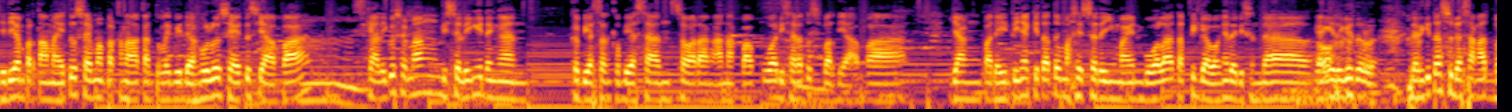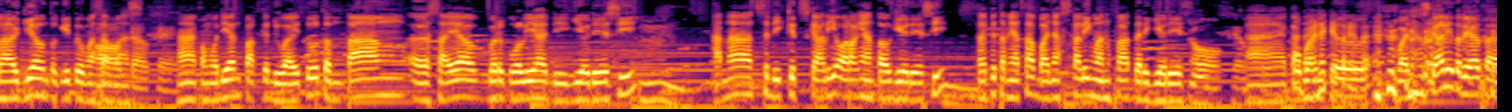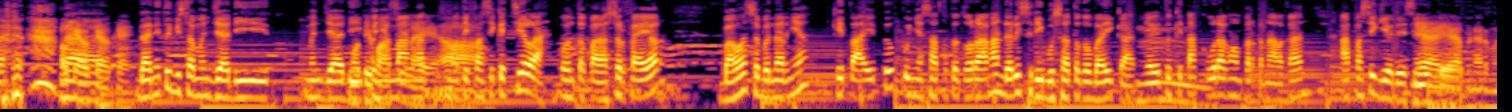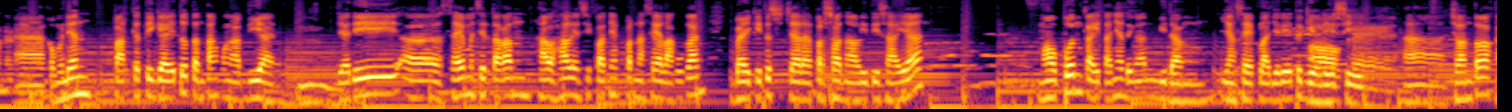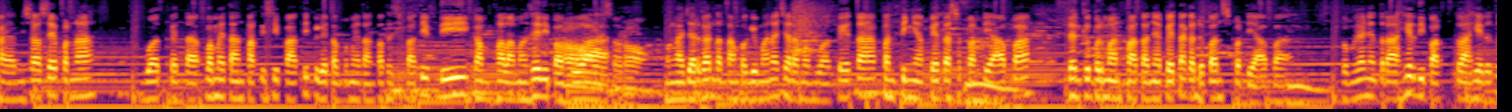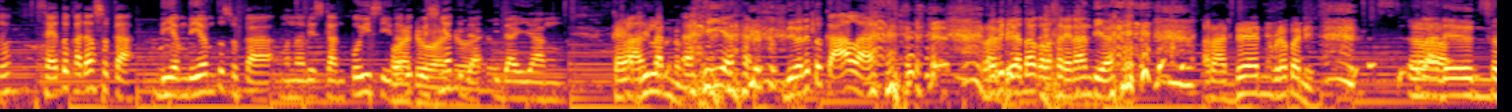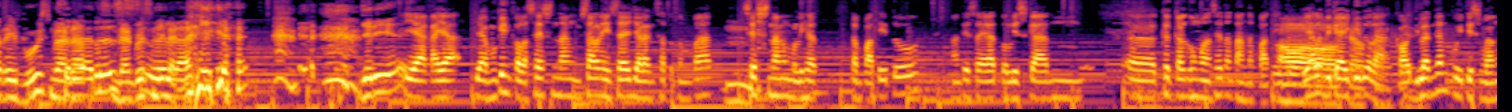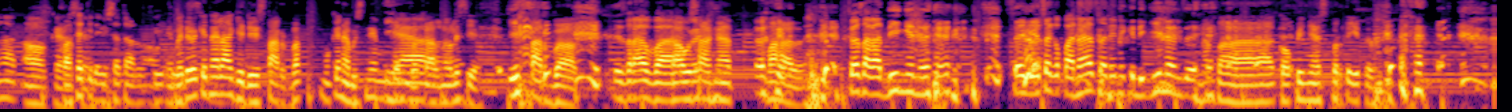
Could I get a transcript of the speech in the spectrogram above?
Jadi yang pertama itu saya memperkenalkan terlebih dahulu saya itu siapa. Hmm. Sekaligus memang diselingi dengan kebiasaan-kebiasaan seorang anak Papua di sana tuh seperti apa. Yang pada intinya kita tuh masih sering main bola tapi gawangnya dari sendal kayak Oh. gitu-gitu loh. Dan kita sudah sangat bahagia untuk itu Mas Oh, Mas. Oke oke. Nah, kemudian part kedua itu tentang eh, saya berkuliah di geodesi Hmm. karena sedikit sekali orang yang tahu geodesi, tapi ternyata banyak sekali manfaat dari geodesi. Oh, Oke oke. Nah, Oh, banyak ya itu- ternyata. banyak sekali ternyata. Oke Nah, oke oke. Dan itu bisa menjadi menjadi Motivasi penyemangat, ya. Ah. motivasi kecil lah untuk para surveyor bahwa sebenarnya kita itu punya satu kekurangan dari seribu satu kebaikan, yaitu Hmm. kita kurang memperkenalkan apa sih geodesi Iya itu. iya benar-benar. Nah, kemudian part ketiga itu tentang pengabdian. Hmm. Jadi eh, saya menceritakan hal-hal yang sifatnya pernah saya lakukan, baik itu secara personality saya maupun kaitannya dengan bidang yang saya pelajari itu geodesi. Oke. Nah, contoh kayak misal saya pernah buat peta pemetaan partisipatif, kegiatan pemetaan partisipatif di kampung halaman saya di Papua, Oh, Sorong. mengajarkan tentang bagaimana cara membuat peta, pentingnya peta seperti Hmm. apa, dan kebermanfaatannya peta ke depan seperti apa. Hmm. Kemudian yang terakhir di part terakhir itu saya tuh kadang suka diam-diam tuh suka menuliskan puisi, tapi Waduh, puisinya waduh, tidak waduh. tidak yang Kayak Dilan dong. iya, Dilan itu kalah. tapi tidak tahu kalau sore nanti ya. Raden berapa nih? Raden 1999. Iya. Jadi ya kayak ya mungkin kalau saya senang misalnya nih saya jalan ke satu tempat, Hmm. saya senang melihat tempat itu, nanti saya tuliskan eh, kekaguman saya tentang tempat itu. Oh, ya lebih kayak oke, gitulah. oke, Kalau. Dilan kan puitis banget. Oke. Kalau saya oke. tidak bisa terlalu puitis. betul kita lagi di Starbucks. Mungkin habis ini mungkin Iya. bakal nulis ya. Iya. Starbucks. Terserah Bang. Kau sangat mahal. Kau sangat dingin. saya biasa kepanasan ini kedinginan saya. Kenapa kopinya seperti itu?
